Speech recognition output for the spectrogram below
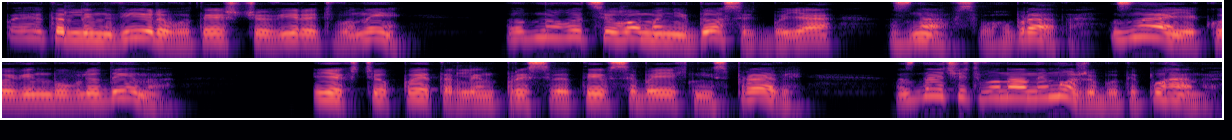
Петерлін вірив у те, що вірять вони. Одного цього мені досить, бо я знав свого брата, знаю, якою він був людиною. І якщо Петерлін присвятив себе їхній справі, значить вона не може бути поганою.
